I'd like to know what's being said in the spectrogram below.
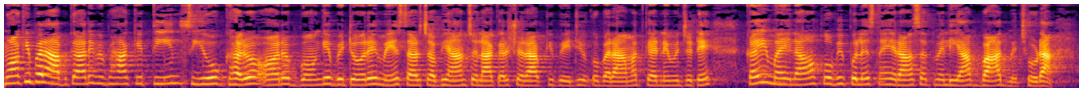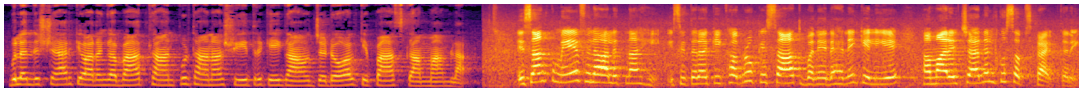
मौके पर आबकारी विभाग के तीन सीओ घरों और बोंगे बिटोरे में सर्च अभियान चलाकर शराब की पेटियों को बरामद करने में जुटे कई महिलाओं को भी पुलिस ने हिरासत में लिया, बाद में छोड़ा। बुलंदशहर के औरंगाबाद, कानपुर थाना क्षेत्र के गाँव जडौल के पास का मामला। इस अंक में फ़िलहाल इतना ही। इसी तरह की खबरों के साथ बने रहने के लिए हमारे चैनल को सब्सक्राइब करें।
